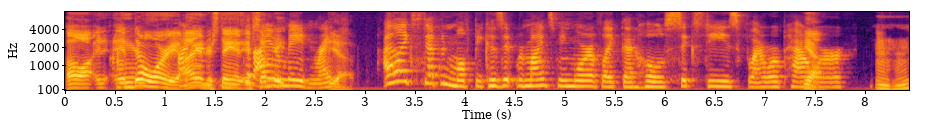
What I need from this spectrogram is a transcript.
Oh, and, and Iron- don't worry, I understand you somebody Iron Maiden, right? Yeah, I like Steppenwolf because it reminds me more of like that whole '60s flower power Mm-hmm.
